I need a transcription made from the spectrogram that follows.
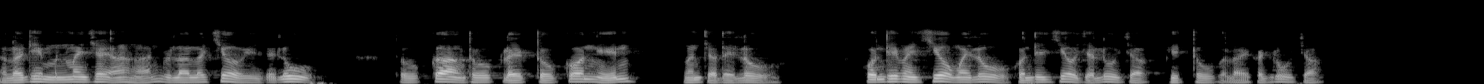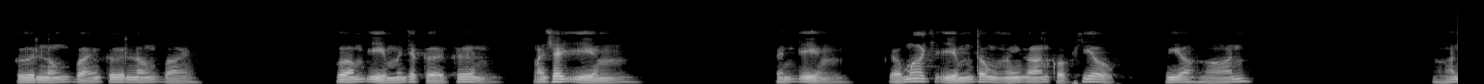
อะไรที่มันไม่ใช่อาหาร เวลาเราเคี่ยวได้รู้ถูกก้างถูกเหล็กถูกก้อนหิน มันจะได้รู้ คนที่ไม่เคี่ยวไม่รู้ คนที่เคี่ยวจะรู้จักผิดถูกอะไรก็รู้จักคืนลงไปคืนลงไปความอิ่มมันจะเกิดขึ้นไม่ใช่อิ่ม เป็นอิ่มเกิดเมื่อจะอิ่มต้องมีงานกบเคี่ยวมีอาหารอาหาร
